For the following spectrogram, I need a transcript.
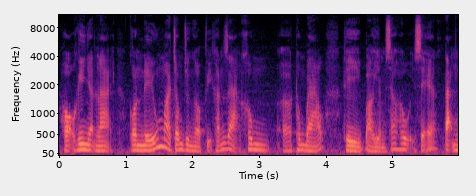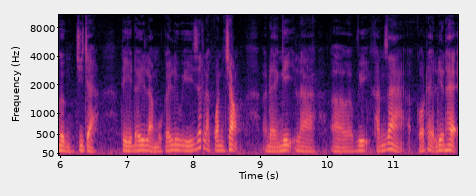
họ ghi nhận lại. Còn nếu mà trong trường hợp vị khán giả không uh, thông báo thì bảo hiểm xã hội sẽ tạm ngừng chi trả. Thì đây là một cái lưu ý rất là quan trọng đề nghị là uh, vị khán giả có thể liên hệ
